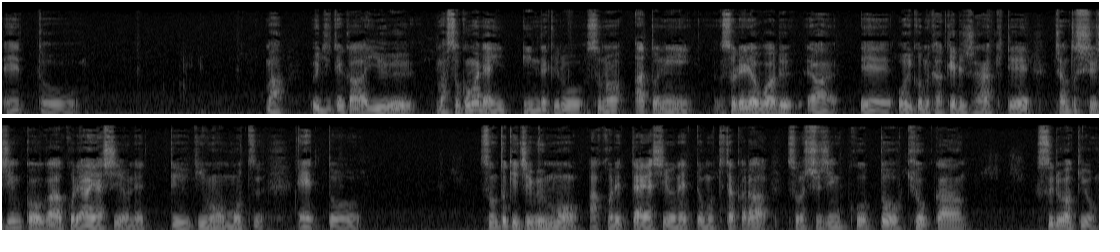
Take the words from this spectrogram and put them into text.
えっとまあ売り手が言う、まあ、そこまではいいんだけどその後にそれで終わるあ、えー、追い込みかけるじゃなくてちゃんと主人公がこれ怪しいよねっていう疑問を持つ。えっとその時自分もあこれって怪しいよねって思ってたからその主人公と共感するわけよ。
